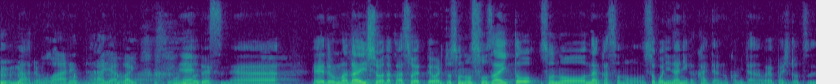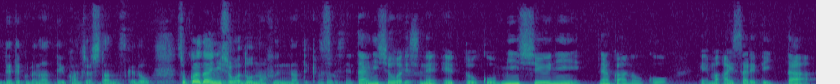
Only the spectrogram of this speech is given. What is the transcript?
なるほど。割れたらやばいですよ本ね。当ですね。えーでもまあ第一章はだからそうやって割とその素材と、そのなんかその、そこに何が書いてあるのかみたいなのがやっぱり一つ出てくるなっていう感じはしたんですけど、そこから第二章はどんな風になっていきますか？そうですね。第2章はですね、えっと、こう、民衆になんかあの、こう、えーまあ、愛されていった、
